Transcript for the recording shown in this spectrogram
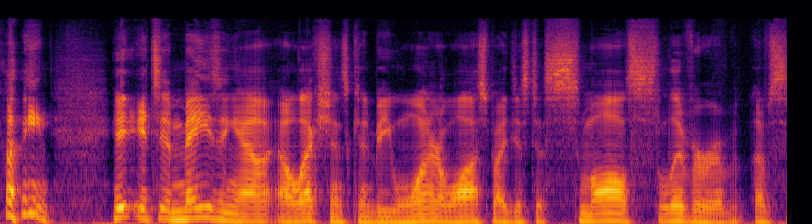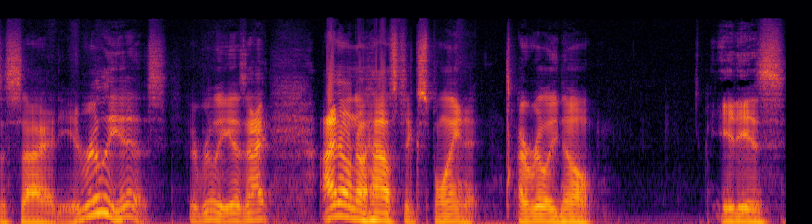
I mean, it, it's amazing how elections can be won or lost by just a small sliver of, of society. It really is. It really is. I, I don't know how to explain it. I really don't. It is.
